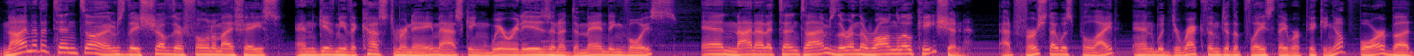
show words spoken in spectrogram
9 out of 10 times, they shove their phone in my face and give me the customer name, asking where it is in a demanding voice. And 9 out of 10 times, they're in the wrong location. At first, I was polite and would direct them to the place they were picking up for, but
